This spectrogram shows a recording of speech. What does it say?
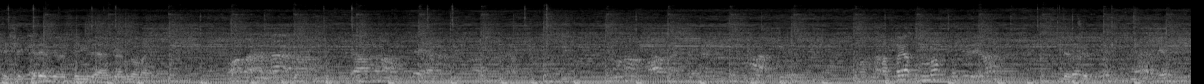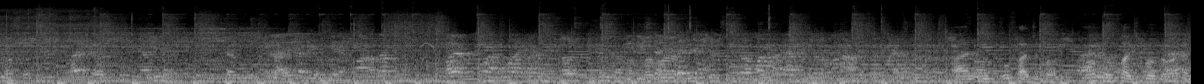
teşekkür ediyoruz ilgilerinden dolayı. Kafa yaptın nasıl? Götür. Aynen uf- ufacık oldu. Ama ufacık oldu. Bakın.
